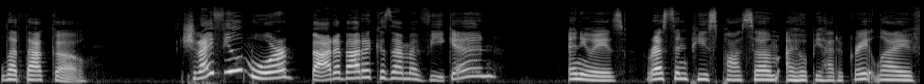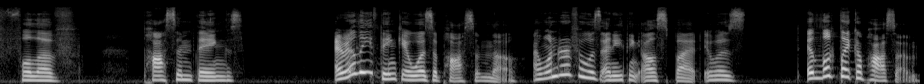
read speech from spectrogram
let that go. Should I feel more bad about it cuz I'm a vegan? Anyways, Rest in peace, Possum. I hope you had a great life full of possum things. I really think it was a possum, though. I wonder if it was anything else, but it was, it looked like a possum.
